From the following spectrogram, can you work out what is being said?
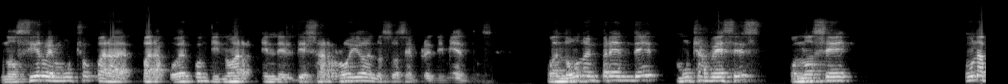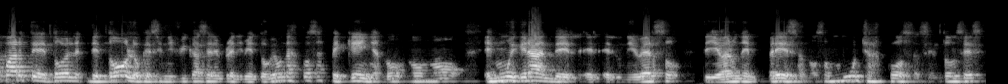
nos sirve mucho para, para poder continuar en el desarrollo de nuestros emprendimientos. Cuando uno emprende, muchas veces conoce una parte de todo, de todo lo que significa hacer emprendimiento. Ve unas cosas pequeñas, no, no, no, es muy grande el, el universo de llevar una empresa, ¿no? Son muchas cosas. Entonces,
